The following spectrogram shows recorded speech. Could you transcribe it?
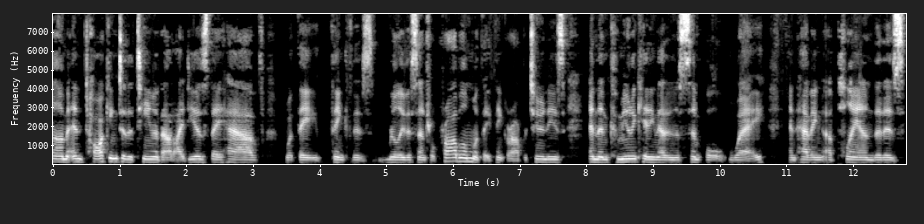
um, and talking to the team about ideas they have, what they think is really the central problem, what they think are opportunities, and then communicating that in a simple way and having a plan that is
